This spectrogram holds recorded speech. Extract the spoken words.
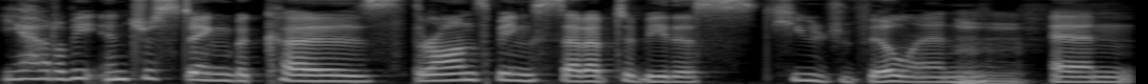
Yeah, it'll be interesting because Thrawn's being set up to be this huge villain, Mm-hmm. and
